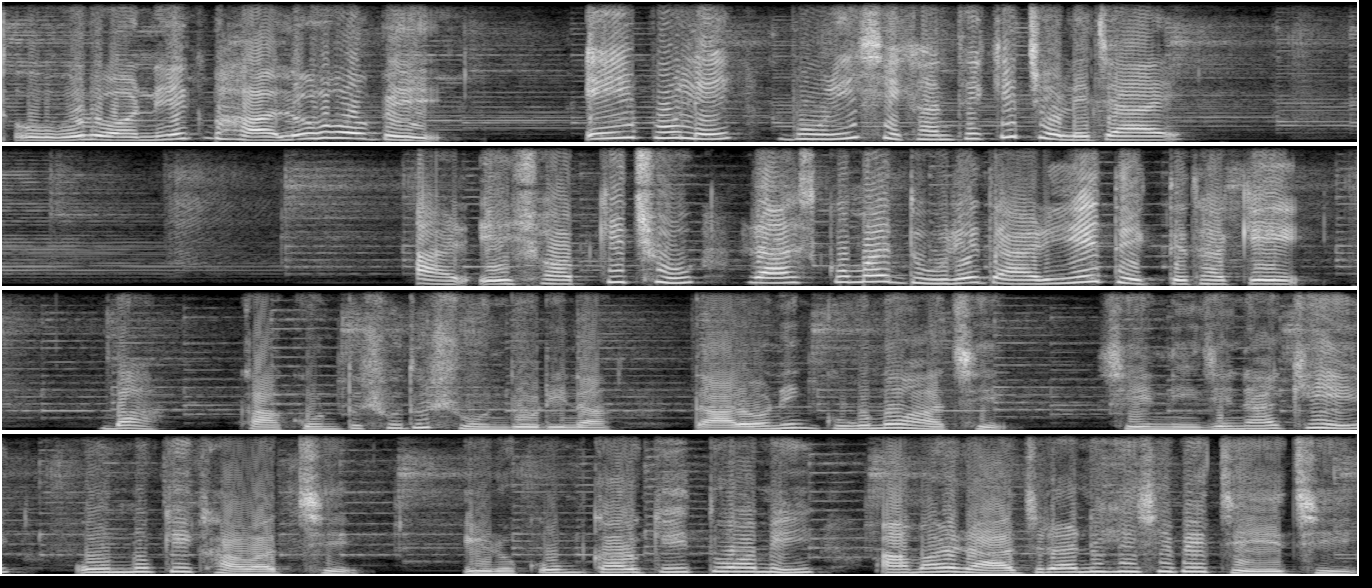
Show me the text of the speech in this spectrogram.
তোর অনেক ভালো হবে। এই বলে বুড়ি সেখান থেকে চলে যায়। আর এই সব কিছু রাজকুমার দূরে দাঁড়িয়ে দেখতে থাকে। বাহ, কাকুন তো শুধু সুন্দরী না, তার অনেক গুণও আছে। সে নিজে না খেয়ে অন্যকে খাওয়াচ্ছে। এরকম কাউকে তো আমি আমার রাজরানী হিসেবে চেয়েছি।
